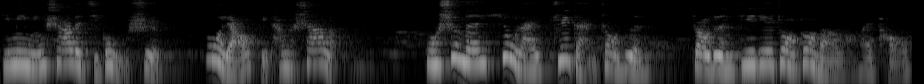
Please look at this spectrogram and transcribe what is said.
提明明杀了几个武士，末了给他们杀了。武士们又来追赶赵盾，赵盾跌跌撞撞地往外逃。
